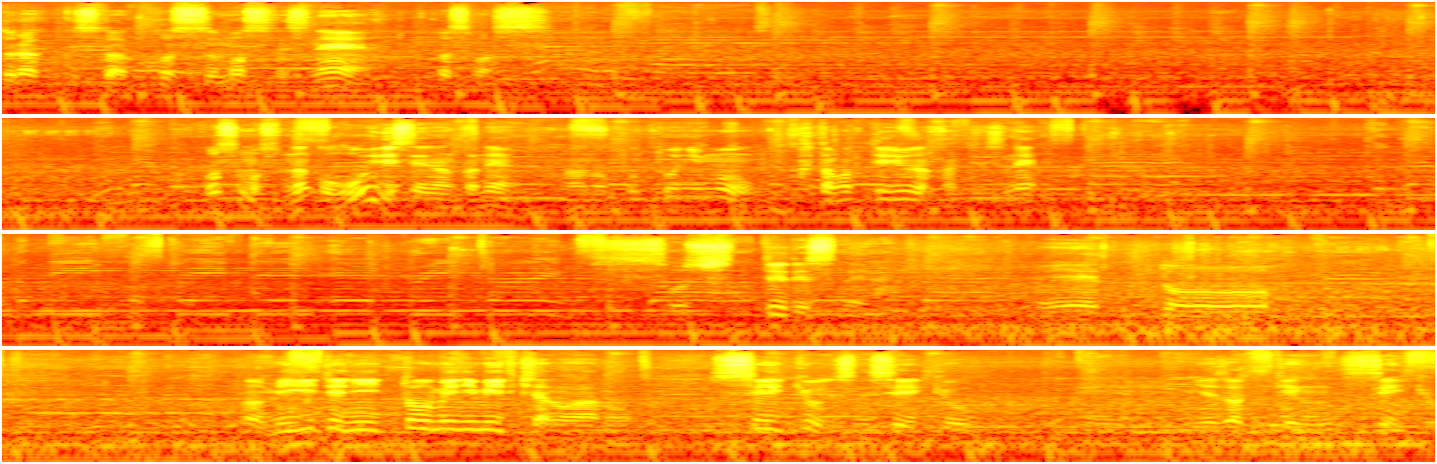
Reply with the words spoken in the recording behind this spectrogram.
ドラッグストアコスモスですね。コスモス。コスモスなんか多いですねなんかね。あの本当にもう固まっているような感じですね。そしてですねえー、っと、ま、右手に遠目に見えてきたのがあの生協ですね。生協、えー、宮崎県生協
